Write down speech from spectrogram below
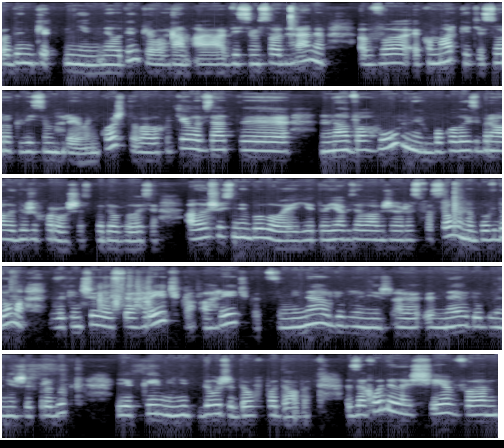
один ні, не 1 кілограм, а 800 грамів в екомаркеті 48 гривень коштувало. Хотіла взяти на вагу в них, бо колись брали дуже хороше, сподобалося, але щось не було її, то я взяла вже розфасовану, бо вдома закінчилася гречка, а гречка це мій найулюбленіший, е, найулюбленіший продукт, який мені дуже до вподоби. Заходила ще в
